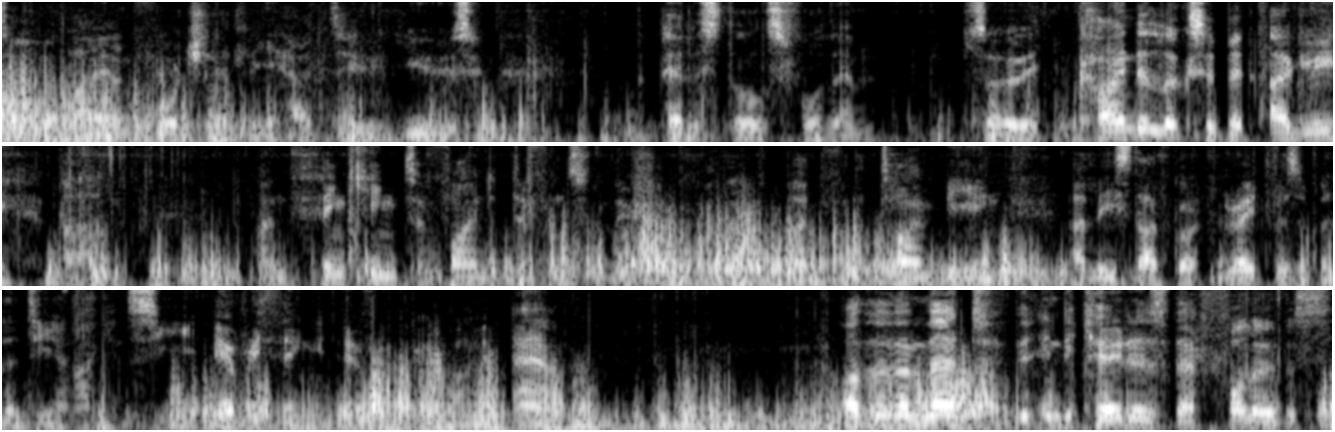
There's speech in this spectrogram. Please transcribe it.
so I unfortunately had to use the pedestals for them. So it kind of looks a bit ugly. Um, I'm thinking to find a different solution for that but for the time being at least I've got great visibility and I can see everything everywhere I am. Other than that the indicators that follow the seat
